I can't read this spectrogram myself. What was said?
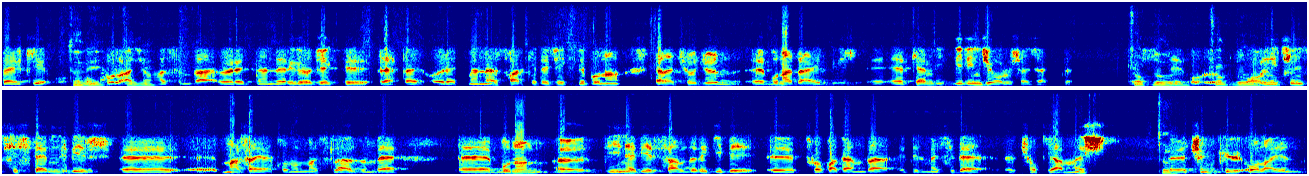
belki Tabii, okul tabii. aşamasında öğretmenleri görecekti, rehber öğretmenler fark edecekti bunu ya da çocuğun e, buna dair bir e, erken bir bilinci oluşacaktı. Çok doğru. Çok doğru. Onun için sistemli bir e, e, masaya konulması lazım ve e, bunun e, dine bir saldırı gibi e, propaganda edilmesi de e, çok yanlış. Çok. E, çünkü olayın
